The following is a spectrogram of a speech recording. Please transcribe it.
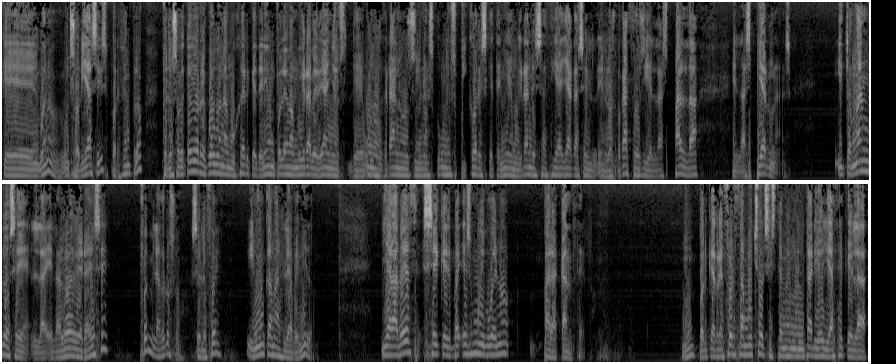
que, bueno, un psoriasis, por ejemplo, pero sobre todo recuerdo una mujer que tenía un problema muy grave de años, de unos granos y unos picores que tenía muy grandes, hacía llagas en, los brazos y en la espalda, en las piernas. Y tomándose el aloe vera ese, fue milagroso, se le fue y nunca más le ha venido. Y a la vez sé que es muy bueno para cáncer, porque refuerza mucho el sistema inmunitario y hace que la,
